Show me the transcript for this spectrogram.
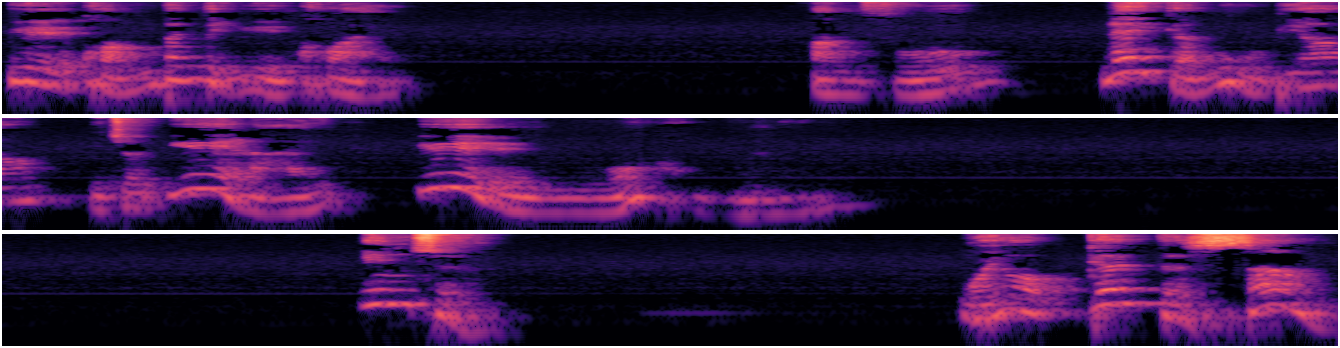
越狂奔的越快，仿佛那个目标也就越来越模糊了。因此，我要跟得上。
